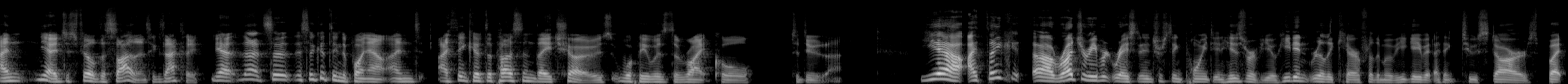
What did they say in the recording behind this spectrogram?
And yeah, just fill the silence exactly. Yeah, that's a it's a good thing to point out. And I think of the person they chose, Whoopi was the right call to do that. Yeah, I think uh, Roger Ebert raised an interesting point in his review. He didn't really care for the movie. He gave it, I think, two stars. But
